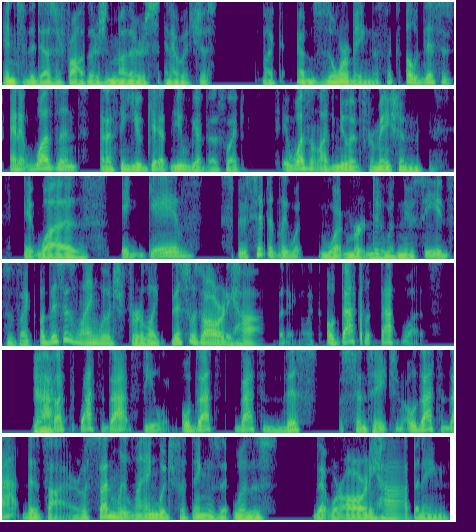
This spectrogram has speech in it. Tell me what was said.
into the Desert Fathers and Mothers. And it was just like absorbing this, like, oh, this is and it wasn't, and I think you get you get this, like it wasn't like new information. It was it gave specifically what what Merton did with New Seeds was like, oh, this is language for like this was already happening. Like, oh, that's what that was. Yeah. That's that's that feeling. Oh, that's that's this sensation. Oh, that's that desire. It was suddenly language for things that was that were already happening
